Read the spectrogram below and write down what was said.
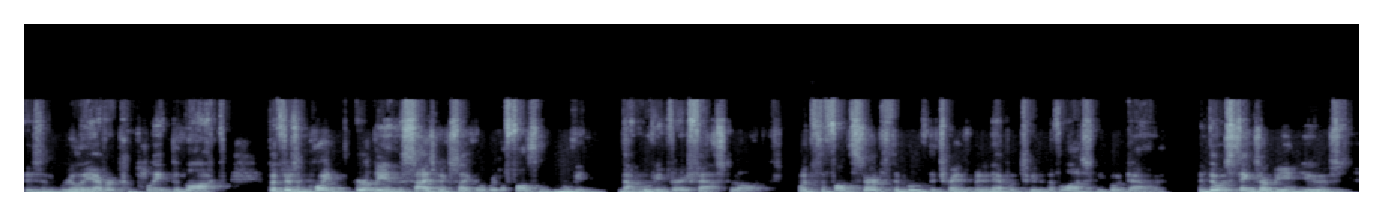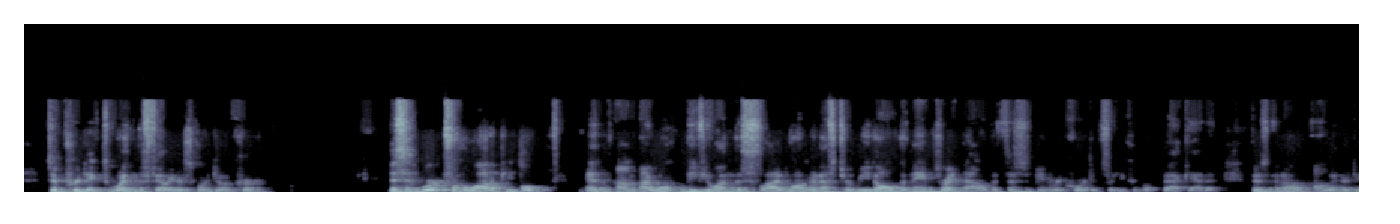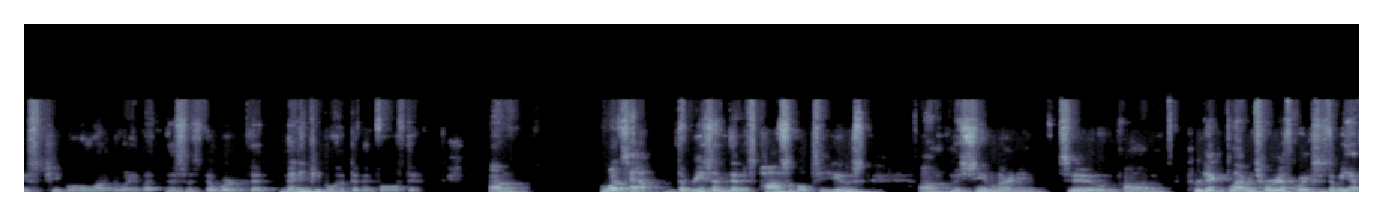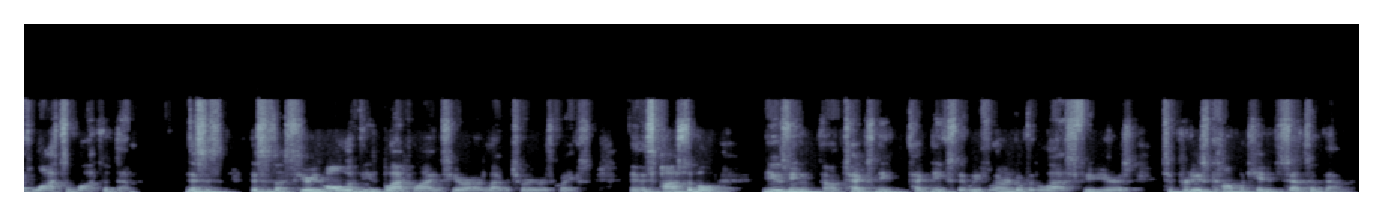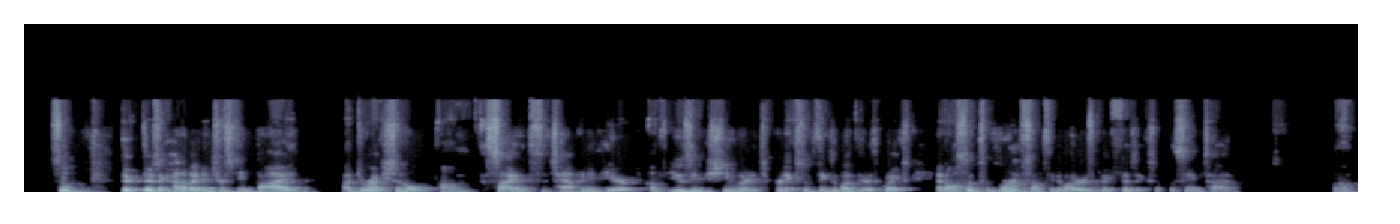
isn't really ever completely locked, but there's a point early in the seismic cycle where the fault's moving, not moving very fast at all. Once the fault starts to move, the transmitted amplitude and the velocity go down. And those things are being used to predict when the failure is going to occur. This is work from a lot of people, and um, I won't leave you on this slide long enough to read all the names right now, but this is being recorded so you can look back at it. There's, and I'll, I'll introduce people along the way, but this is the work that many people have been involved in. Um, what's happened, the reason that it's possible to use um, machine learning to um, predict laboratory earthquakes is that we have lots and lots of them. This is this is a series. All of these black lines here are laboratory earthquakes, and it's possible using um, technique techniques that we've learned over the last few years to produce complicated sets of them. So there, there's a kind of an interesting bi a directional um, science that's happening here of using machine learning to predict some things about the earthquakes and also to learn something about earthquake physics at the same time. Um,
